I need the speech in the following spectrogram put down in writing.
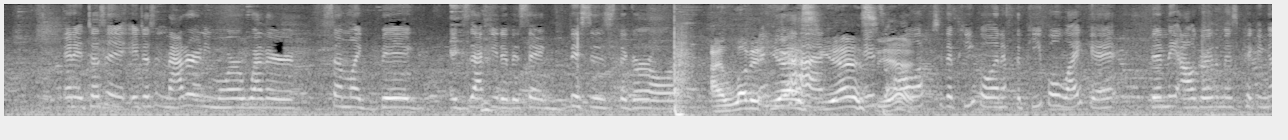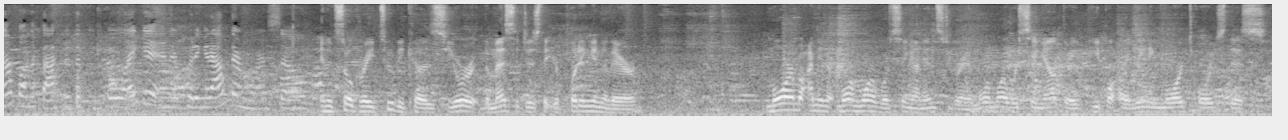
And it doesn't it doesn't matter anymore whether some like big executive is saying this is the girl I love it. Yes, yeah, yes, It's yeah. all up to the people, and if the people like it, then the algorithm is picking up on the fact that the people like it, and they're putting it out there more. So and it's so great too because you're the messages that you're putting into there more and more, I mean more and more we're seeing on Instagram more and more we're seeing out there that people are leaning more towards this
